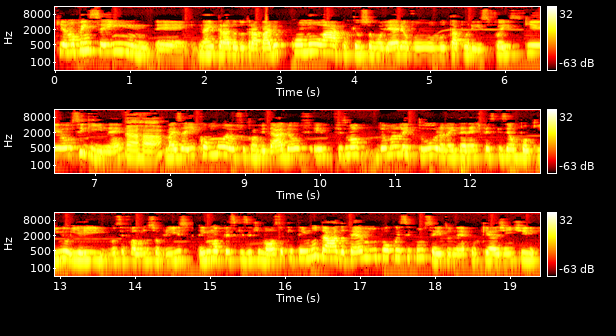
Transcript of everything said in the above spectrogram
que eu não pensei em, é, na entrada do trabalho como ah porque eu sou mulher eu vou lutar por isso. Foi isso que eu segui, né? Uhum. Mas aí como eu fui convidada, eu, fiz uma dei uma leitura na internet, pesquisei um pouquinho, e aí você falando sobre isso, tem uma pesquisa que mostra que tem mudado até um pouco esse conceito, né? Porque a gente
